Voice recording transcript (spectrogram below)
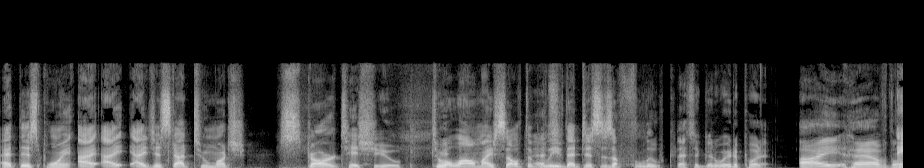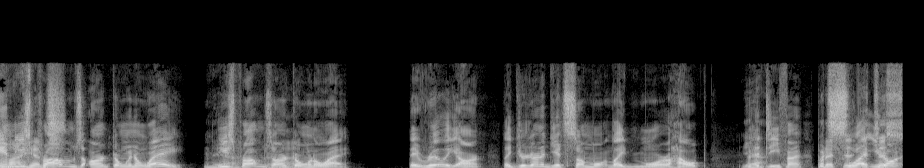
At this point, I I, I just got too much scar tissue to allow myself to believe that this is a fluke. That's a good way to put it. I have the And Lions. these problems aren't going away. these problems they're aren't not. going away. They really aren't. Like you're gonna get some more, like more help in Yeah. the defense, but, But it's Slet, a, it's, you a, don't.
